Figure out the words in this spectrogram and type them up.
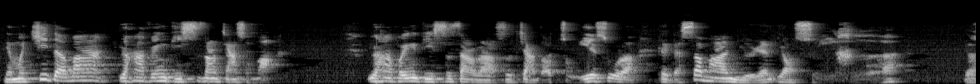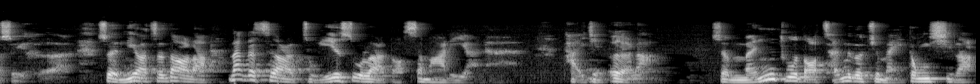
你们记得吗？约翰福音第四章讲什么？约翰福音第四章呢是讲到主耶稣了，这个什么女人要水喝，要水喝。所以你要知道了，那个时候主耶稣了到撒玛利亚了，他已经饿了，是门徒到城里头去买东西了。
